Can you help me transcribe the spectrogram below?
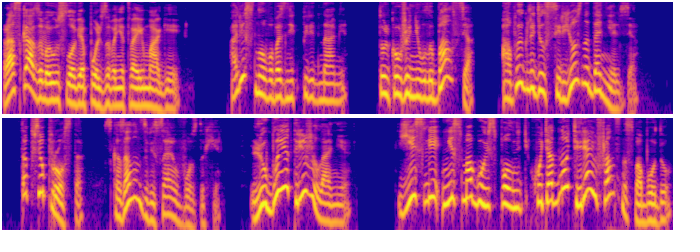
Рассказывай условия пользования твоей магией. Али снова возник перед нами, только уже не улыбался, а выглядел серьезно да нельзя. — Так все просто, — сказал он, зависая в воздухе. — Любые три желания. Если не смогу исполнить хоть одно, теряю шанс на свободу.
